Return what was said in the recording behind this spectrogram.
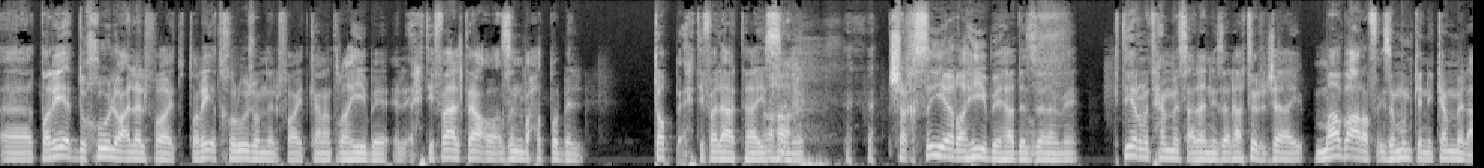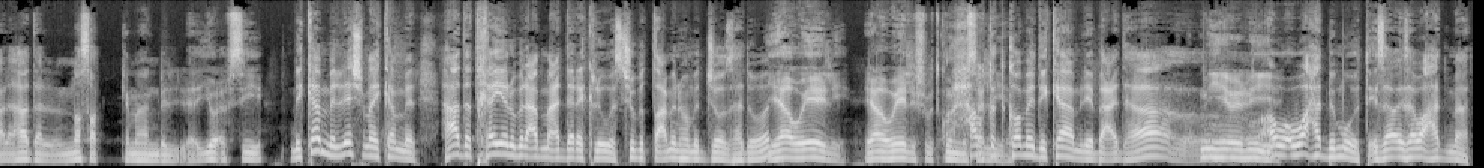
آه، طريقة دخوله على ال fight وطريقة خروجه من ال fight كانت رهيبة. الاحتفال تاعه أظن بحطه بال top احتفالات هاي السنة. شخصية رهيبة هذا الزلمة. كتير متحمس على نزالاته الجاي. ما بعرف إذا ممكن يكمل على هذا النسق كمان بال UFC بيكمل ليش ما يكمل؟ هذا تخيلوا بيلعب مع ديريك لويس شو بيطلع منهم الجوز هدول؟ يا ويلي يا ويلي شو بتكون حلقة مسلية. كوميدي كاملة بعدها. مية بالمية. أو واحد بيموت إذا إذا واحد مات.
